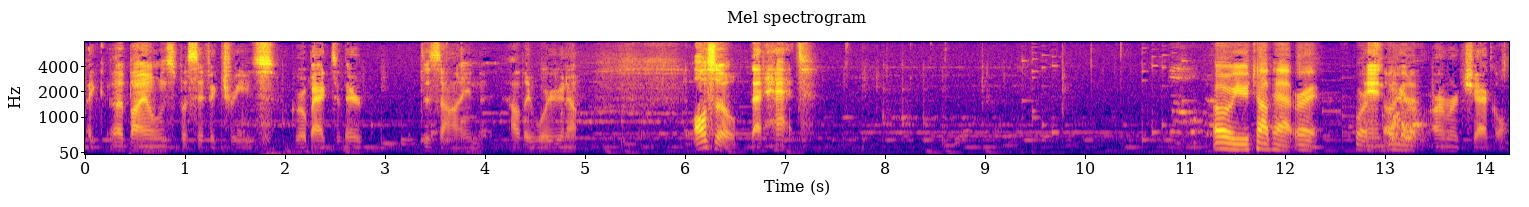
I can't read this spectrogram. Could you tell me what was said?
like uh, biome specific trees grow back to their design, how they were, you know. Also, that hat. Oh, your top hat, right? Of course, and I'll get it. armored shackle.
